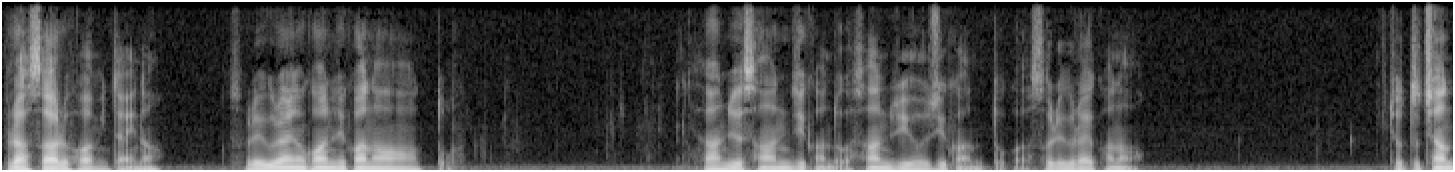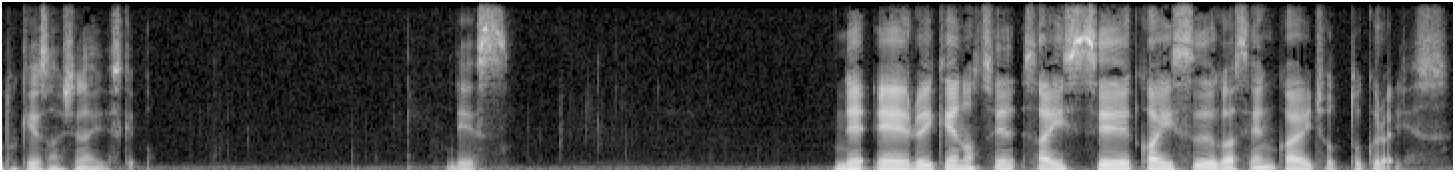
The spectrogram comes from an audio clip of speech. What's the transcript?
プラスアルファみたいな。それぐらいの感じかなと。33時間とか34時間とか、それぐらいかな。ちょっとちゃんと計算してないですけど。です。で、えー、累計の再生回数が1000回ちょっとくらいです。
